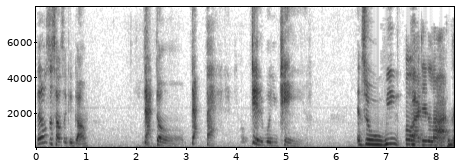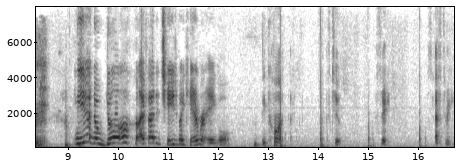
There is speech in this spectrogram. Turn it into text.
That also sounds like a gum. That dumb, that fat. Get it where you can. And so we Oh, I did a lot. yeah, no duh. I've had to change my camera angle. The con F two. F three. It's F three.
